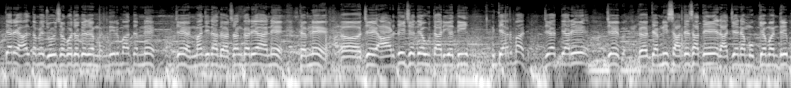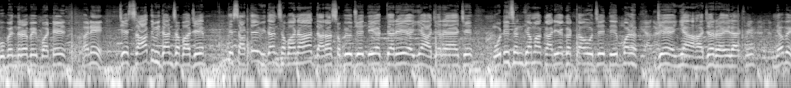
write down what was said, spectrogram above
અત્યારે હાલ તમે જોઈ શકો છો કે જે મંદિરમાં તેમને જે હનુમાનજીના દર્શન કર્યા અને તેમને જે આરતી છે તે ઉતારી હતી. ત્યારબાદ જે અત્યારે જે તેમની સાથે સાથે રાજ્યના મુખ્યમંત્રી ભૂપેન્દ્રભાઈ પટેલ અને જે સાત વિધાનસભા છે, તે સાતે વિધાનસભાના ધારાસભ્યો છે, તે અત્યારે અહીંયા હાજર રહ્યા છે. મોટી સંખ્યામાં કાર્યકર્તાઓ છે, તે પણ જે અહીંયા હાજર રહેલા છે. હવે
